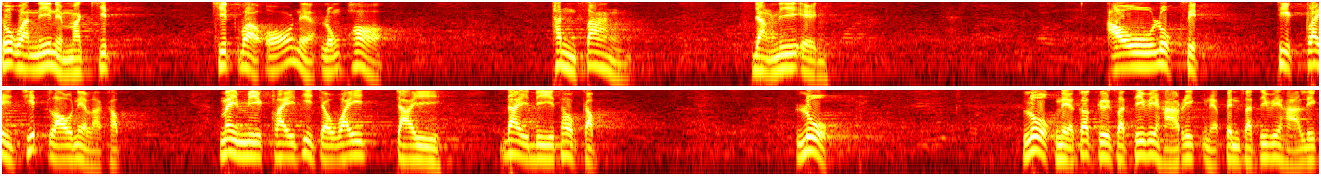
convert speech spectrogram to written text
ทุกวันนี้เนี่ยมาคิดคิดว่าอ๋อเนี่ยหลวงพ่อ ท่านสร้าง อย่างนี้เอง เอาลูกศิษย์ที่ใกล้ชิดเราเนี่ยแหละครับ ไม่มีใครที่จะไว้ใจได้ดีเท่ากับลูก ลูกเนี่ยก็คือสัตธิวิหาริกเนี่ยเป็นสัตธิวิหาริก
